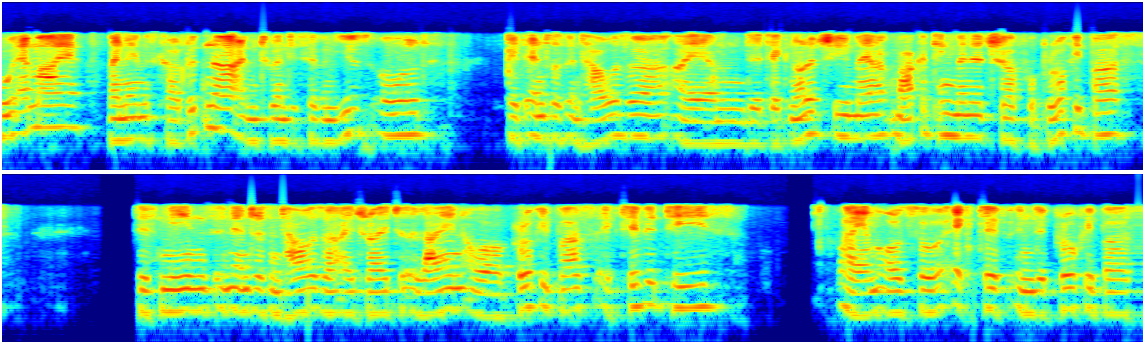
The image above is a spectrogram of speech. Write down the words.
who am I? My name is Karl Büttner. I'm 27 years old. At Endress and Hauser, I am the technology marketing manager for Profibus. This means in Endress and Hauser, I try to align our Profibus activities. I am also active in the Profibus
